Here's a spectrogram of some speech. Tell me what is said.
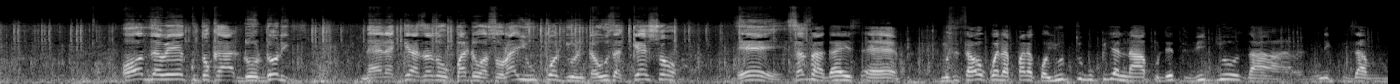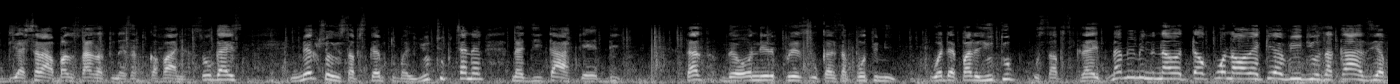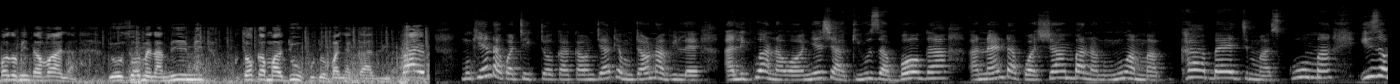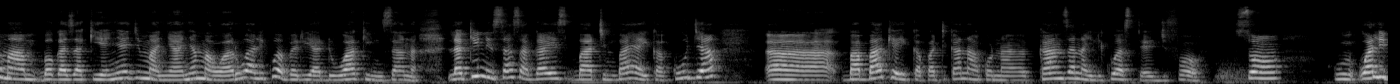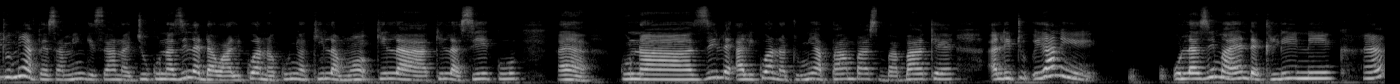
all the way kutoka Dodori naelekea sasa upande wa Solai, huko ndio nitauza kesho. Eh, sasa guys, eh, msisahau kwenda pale kwa YouTube pia na update video za ni- za biashara ambazo sasa tunaweza tukafanya. So guys, make sure you subscribe to my YouTube channel na Jita KD. That's the only place you can support me. Uende pale YouTube usubscribe, na mimi nitakuwa nawawekea video za kazi ambazo mimi nafanya, ndio usome na mimi kutoka majuu kujofanya kazi. Bye. mkienda kwa tiktok account yake mtaona vile alikuwa anawaonyesha akiuza boga anaenda kwa shamba ananunua makabeji, masukuma hizo maboga za kienyeji manyanya mawaru alikuwa very hard working sana lakini sasa guys bahati mbaya ikakuja uh, babake ikapatikana ako na kanza na ilikuwa stage 4 so walitumia pesa mingi sana. Juu kuna zile dawa alikuwa anakunywa kila mo, kila kila siku. Haya kuna zile alikuwa anatumia Pampers babake. Alitu, yani lazima aende clinic eh?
